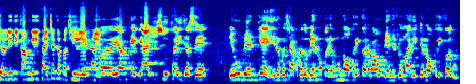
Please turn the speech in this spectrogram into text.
જલ્દીથી કામગીરી થાય છે કે પછી લેટ એમ કે કે આ ઇસ્યુ થઈ જશે. એવું બેન કે એટલે પછી આપણે તો બેન શું કરે હું નોકરી કરવા આવું બેન એટલે મારી રીતે નોકરી કરું.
